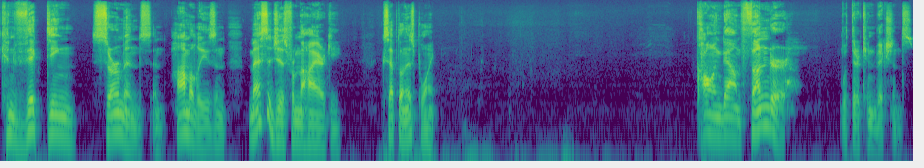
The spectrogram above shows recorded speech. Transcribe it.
convicting sermons and homilies and messages from the hierarchy. except on this point. Calling down thunder with their convictions.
